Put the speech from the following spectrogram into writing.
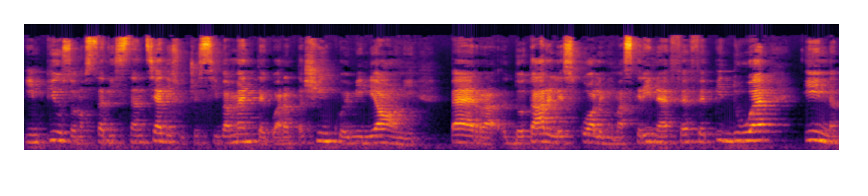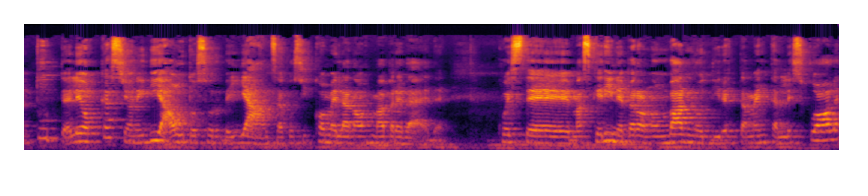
In più sono stati stanziati successivamente 45 milioni per dotare le scuole di mascherine FFP2 in tutte le occasioni di autosorveglianza, così come la norma prevede. Queste mascherine però non vanno direttamente alle scuole,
